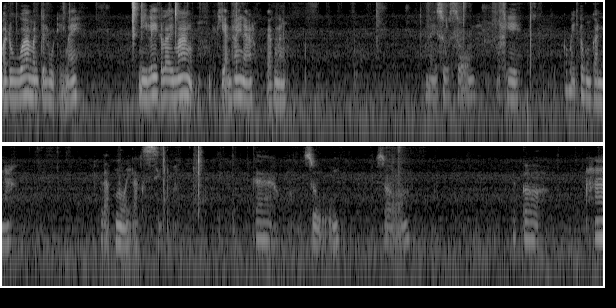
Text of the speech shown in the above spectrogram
มาดูว่ามันจะหลุดอีกไหม มีเลขอะไรมั่ง เขียนให้นะแป๊บหนึ่งในสูตรสองโอเค ไม่ตรงกันนะ หลักหน่วยหลักสิบเก้าศูนย์สองแล้วก็ห้า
